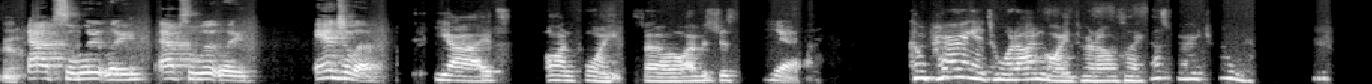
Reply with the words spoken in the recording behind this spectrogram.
Yeah. Absolutely. Absolutely. Angela. Yeah, it's on point. So I was just yeah comparing it to what I'm going through, and I was like, that's very true.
